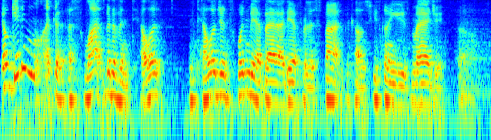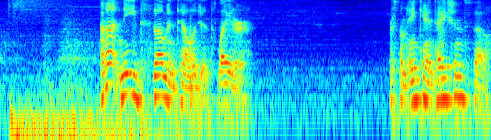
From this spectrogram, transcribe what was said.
You know, getting like a, a slight bit of intelli intelligence wouldn't be a bad idea for this fight because she's going to use magic, so I might need some intelligence later for some incantations, so.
